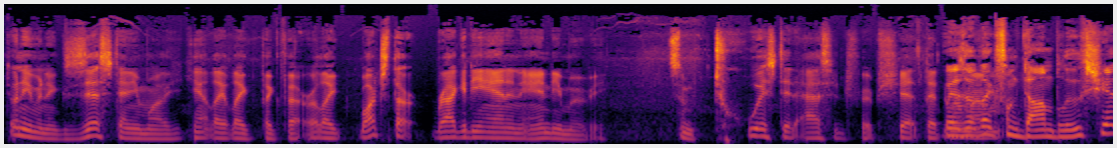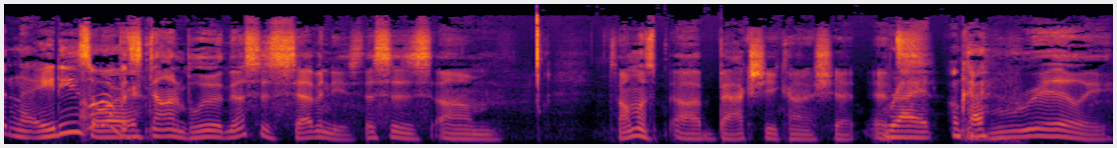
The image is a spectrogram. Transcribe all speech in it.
don't even exist anymore. Like you can't like like like the or like watch the Raggedy Ann and Andy movie. Some twisted acid trip shit that Wait, is it like some Don Bluth shit in the eighties I don't know or if it's Don Bluth. This is seventies. This is um, it's almost uh, Bakshi kind of shit. It's Right, okay. Really,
